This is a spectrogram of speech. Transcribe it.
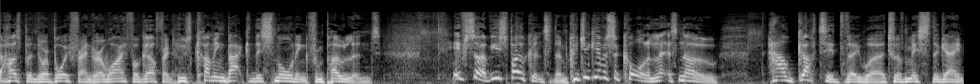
a husband or a boyfriend or a wife or girlfriend who's coming back this morning from Poland. If so, have you spoken to them? Could you give us a call and let us know how gutted they were to have missed the game?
